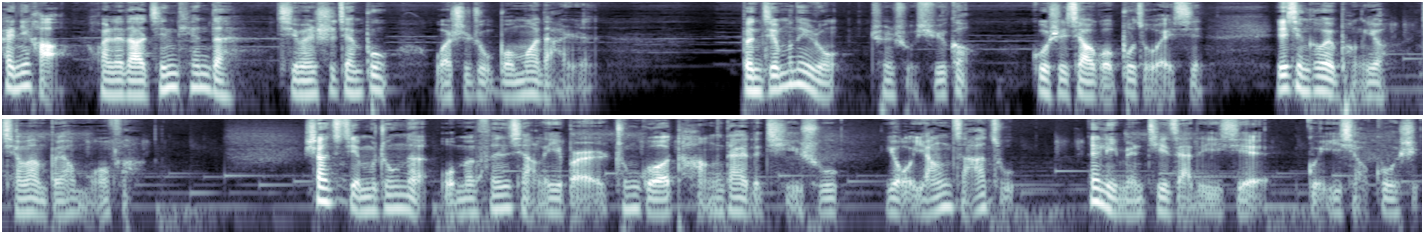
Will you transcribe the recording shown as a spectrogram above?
嗨，你好，欢迎来到今天的奇闻事件部，我是主播莫大人。本节目内容纯属虚构，故事效果不足为信，也请各位朋友千万不要模仿。上期节目中呢，我们分享了一本中国唐代的奇书《酉阳杂俎》，那里面记载的一些诡异小故事。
